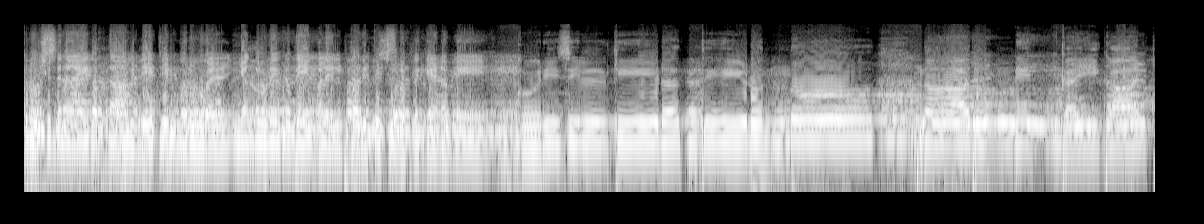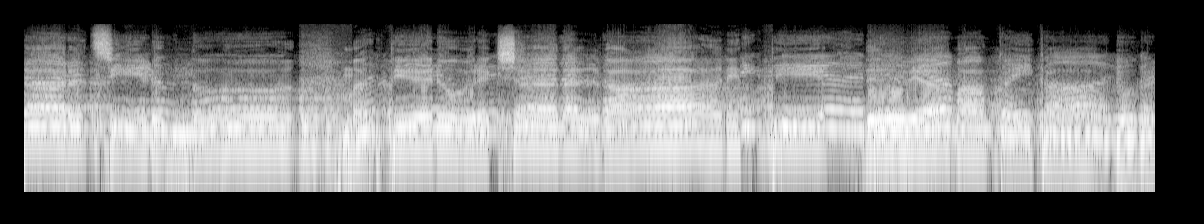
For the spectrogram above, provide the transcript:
ക്രൂശിതനായ കർത്താവിന്റെ തിരുമുറിവുകൾ ഞങ്ങളുടെ ഹൃദയങ്ങളിൽ പതിപ്പിച്ചുറപ്പിക്കണമേ. കുരിശിൽ കീടത്തിയിടുന്നു നാഥന്റെ കൈകാൽ തറച്ചിടുന്നു. മർത്യനു രക്ഷ നൽകാനെത്തിയ ദിവ്യമാം കൈകാലുകൾ.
